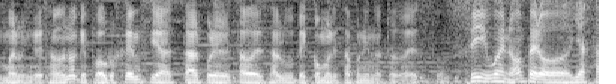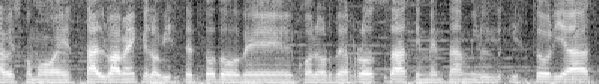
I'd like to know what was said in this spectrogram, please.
Bueno, ingresado no, que fue a urgencias, tal, por el estado de salud de cómo le está poniendo todo esto. Sí, bueno, pero ya sabes cómo es Sálvame, que lo viste todo de color de rosa, se inventa mil historias,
